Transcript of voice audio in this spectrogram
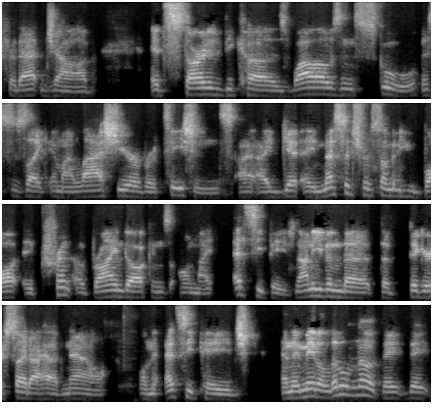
for that job, it started because while I was in school, this is like in my last year of rotations, I, I, get a message from somebody who bought a print of Brian Dawkins on my Etsy page, not even the, the bigger site I have now on the Etsy page. And they made a little note. They they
